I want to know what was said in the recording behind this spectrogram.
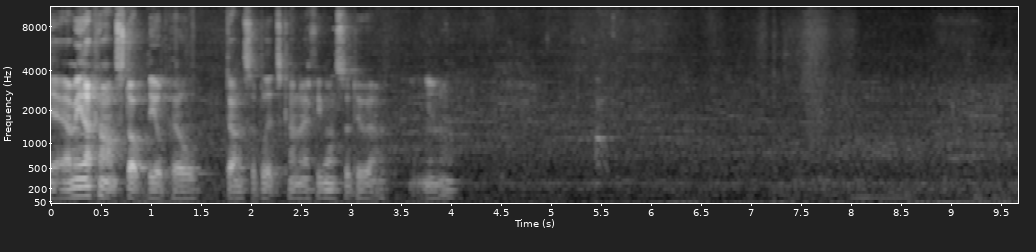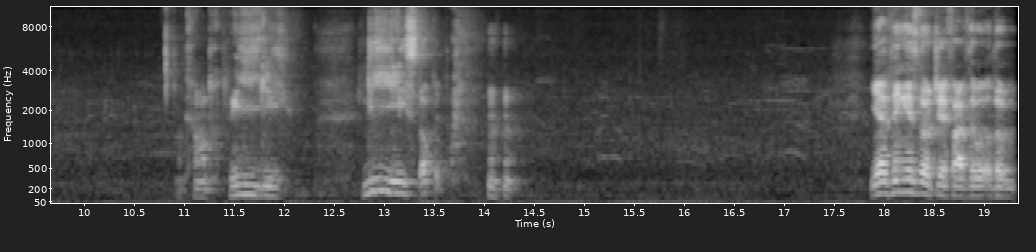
Yeah, I mean, I can't stop the uphill dancer blitz, can I? If he wants to do it, you know. I can't really, really stop it. yeah, the thing is though, J5, there were other,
